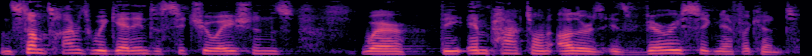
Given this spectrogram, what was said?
And sometimes we get into situations where the impact on others is very significant.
